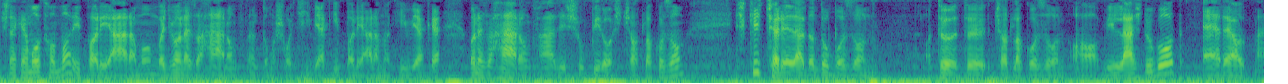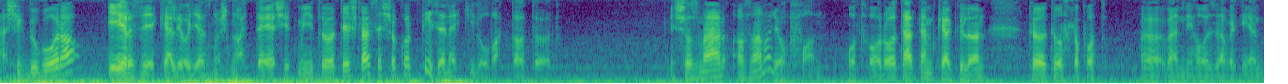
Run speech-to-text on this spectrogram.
és nekem otthon van ipari áramon, vagy van ez a három, nem tudom most hogy hívják, ipari áramnak hívják-e, van ez a háromfázisú piros csatlakozom, és kicseréled a dobozon, a töltő csatlakozón a villásdugót, erre a másik dugóra, érzékeli, hogy ez most nagy teljesítményű töltés lesz, és akkor 11 kW-tal tölt. És az már, az már nagyon fan otthonról, tehát nem kell külön töltőoszlopot venni hozzá, vagy ilyen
